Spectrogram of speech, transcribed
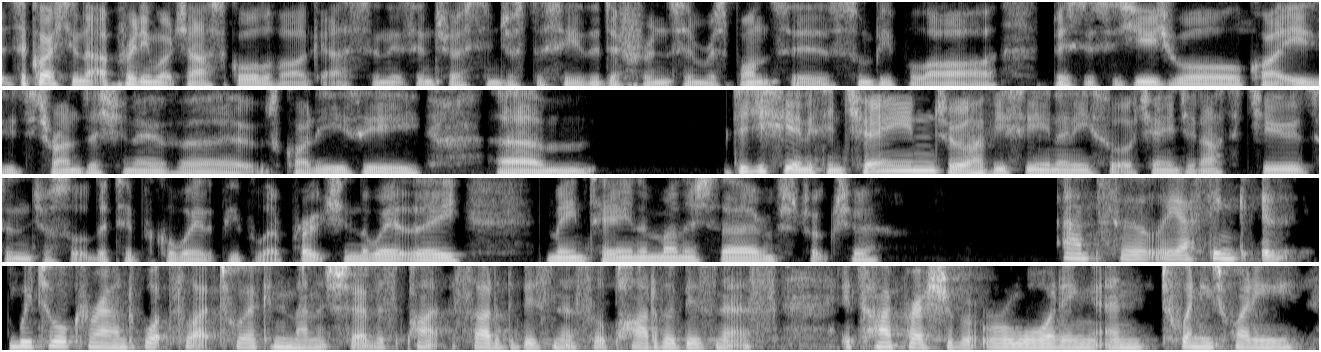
it's a question that I pretty much ask all of our guests, and it's interesting just to see the difference in responses. Some people are business as usual, quite easy to transition over. It was quite easy. Um, did you see anything change, or have you seen any sort of change in attitudes and just sort of the typical way that people are approaching the way that they maintain and manage their infrastructure? Absolutely. I think it, we talk around what's like to work in the managed service side of the business or part of a business. It's high pressure but rewarding, and 2020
